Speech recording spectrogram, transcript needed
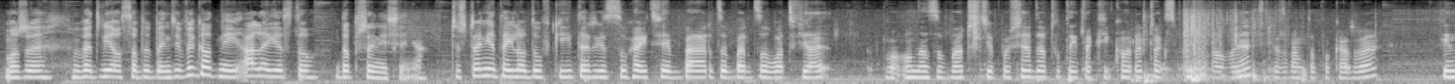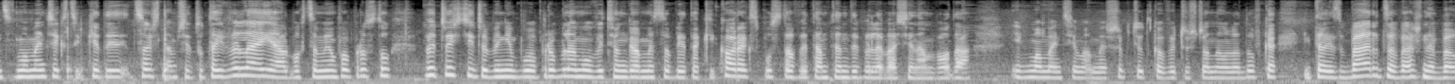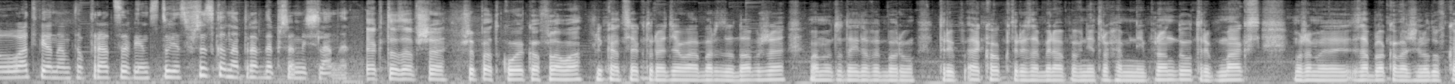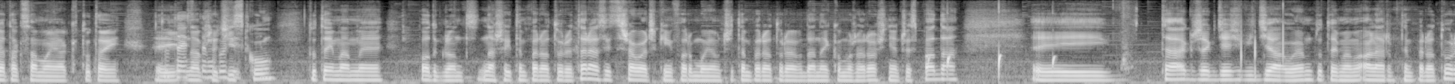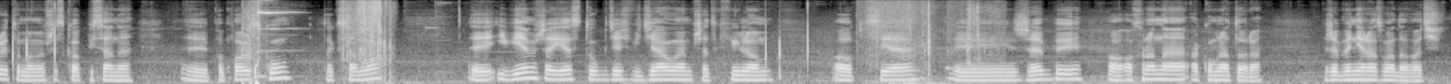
Może we dwie osoby będzie wygodniej, ale jest to do przeniesienia. Czyszczenie tej lodówki też jest, słuchajcie, bardzo, bardzo łatwe, bo ona, zobaczcie, posiada tutaj taki koreczek spuszczowy. Już Wam to pokażę. Więc w momencie, kiedy coś nam się tutaj wyleje, albo chcemy ją po prostu wyczyścić, żeby nie było problemu, wyciągamy sobie taki korek spustowy, tamtędy wylewa się nam woda i w momencie mamy szybciutko wyczyszczoną lodówkę i to jest bardzo ważne, bo ułatwia nam to pracę, więc tu jest wszystko naprawdę przemyślane. Jak to zawsze w przypadku EcoFlowa, aplikacja, która działa bardzo dobrze. Mamy tutaj do wyboru tryb Eco, który zabiera pewnie trochę mniej prądu, tryb Max. Możemy zablokować lodówkę, tak samo jak tutaj, y, Tutaj na przycisku. guziczkiem. Tutaj mamy podgląd naszej temperatury teraz i strzałeczki informują, czy temperatura w danej komorze rośnie, czy spada. Yy, Także gdzieś widziałem, tutaj mamy alarm temperatury, to mamy wszystko opisane yy, po polsku, tak samo. I wiem, że jest tu gdzieś widziałem przed chwilą opcję, żeby. O, ochrona akumulatora, żeby nie rozładować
